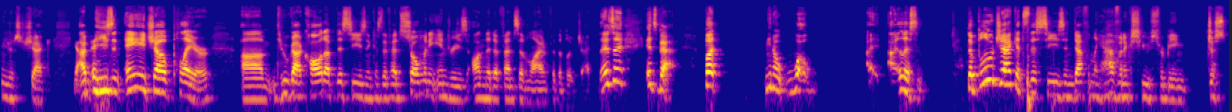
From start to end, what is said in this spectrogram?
let me just check. Yeah, I, he's an AHL player um, who got called up this season because they've had so many injuries on the defensive line for the Blue Jackets. It's a, it's bad, but you know what? I, I listen. The Blue Jackets this season definitely have an excuse for being just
